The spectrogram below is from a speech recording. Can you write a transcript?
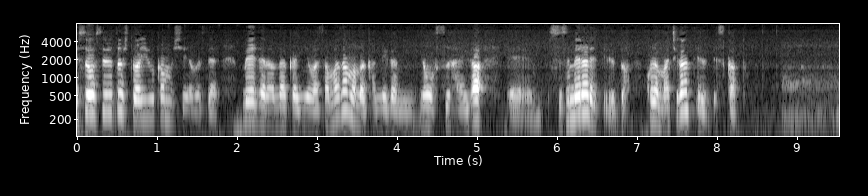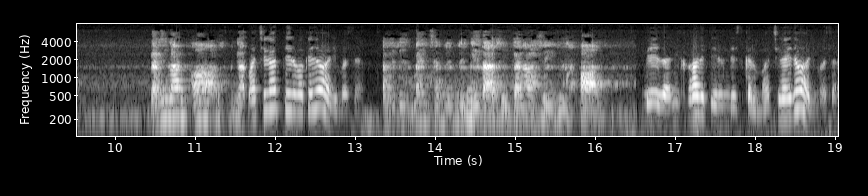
そうすると人は言うかもしれません。ベーダの中には様々な神々の崇拝がえー、進められていると、これは間違っているんですかと。間違っているわけではありません。ベーダーに書かれているんですから間違いではありません。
